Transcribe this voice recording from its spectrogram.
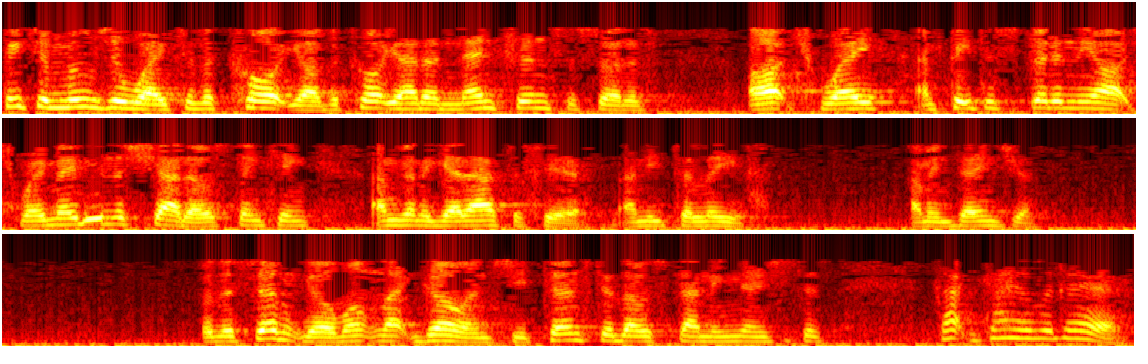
Peter moves away to the courtyard. The courtyard had an entrance, a sort of archway, and Peter stood in the archway, maybe in the shadows, thinking, I'm going to get out of here. I need to leave. I'm in danger. But the servant girl won't let go, and she turns to those standing there and she says, That guy over there,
